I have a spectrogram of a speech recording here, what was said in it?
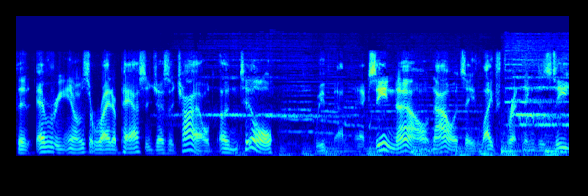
that every, you know, was a rite of passage as a child until we've got a vaccine now. Now it's a life threatening disease.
